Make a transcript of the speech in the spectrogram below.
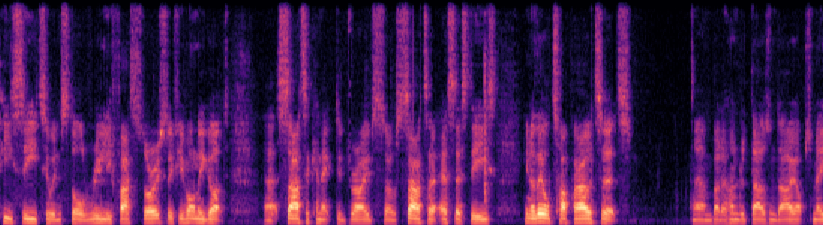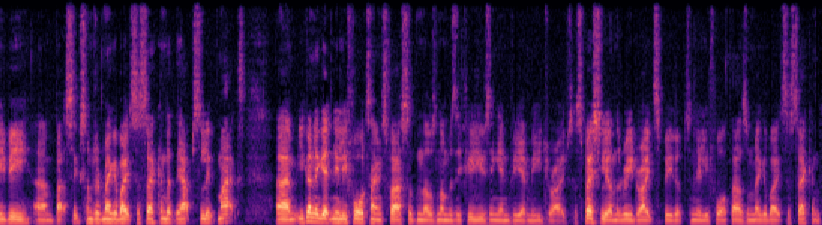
PC to install really fast storage, so if you've only got uh, SATA connected drives, so SATA SSDs, you know, they'll top out at um, about 100,000 IOPS maybe, um, about 600 megabytes a second at the absolute max. Um, you're going to get nearly four times faster than those numbers if you're using NVMe drives, especially on the read-write speed up to nearly 4,000 megabytes a second.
